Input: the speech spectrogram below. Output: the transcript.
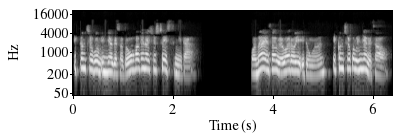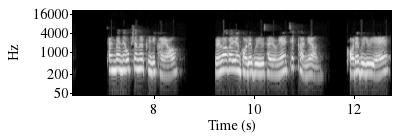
입금 출금 입력에서도 확인하실 수 있습니다. 원화에서 외화로의 이동은 입금 출금 입력에서 상단의 옵션을 클릭하여 외화 관련 거래 분류 사용에 체크하면 거래 분류에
